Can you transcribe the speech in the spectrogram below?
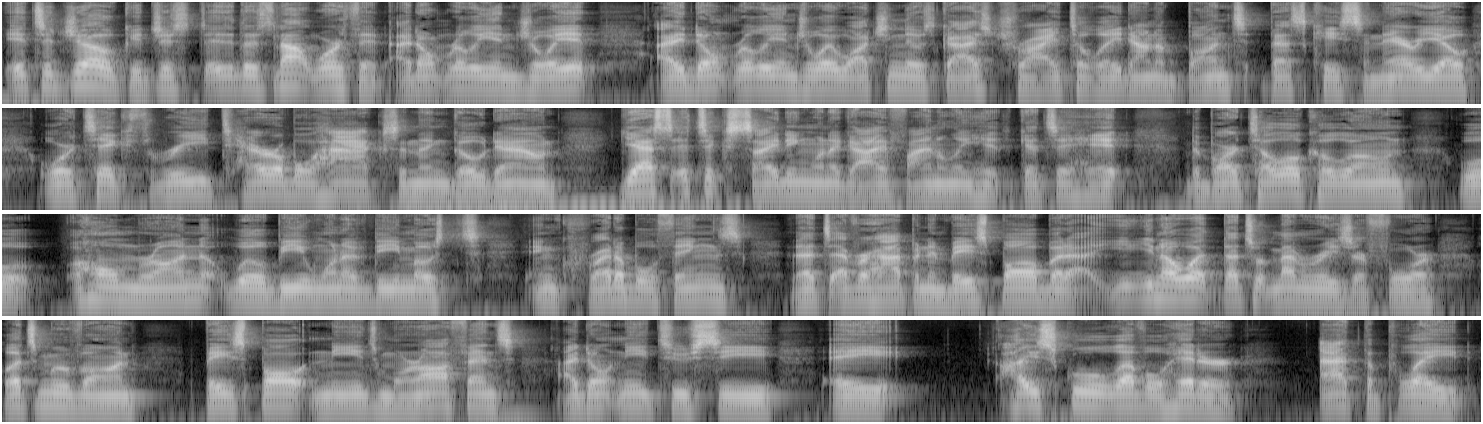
It's a joke. It just it's not worth it. I don't really enjoy it. I don't really enjoy watching those guys try to lay down a bunt, best case scenario, or take three terrible hacks and then go down. Yes, it's exciting when a guy finally hit gets a hit. The Bartolo Colon will home run will be one of the most incredible things that's ever happened in baseball. But uh, you know what? That's what memories are for. Let's move on. Baseball needs more offense. I don't need to see a high school level hitter at the plate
